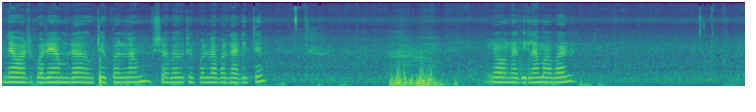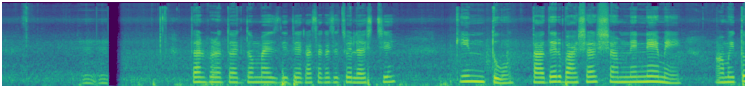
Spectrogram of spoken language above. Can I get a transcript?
নেওয়ার পরে আমরা উঠে পড়লাম, সবাই উঠে পড়ল আবার গাড়িতে। রওনা দিলাম আবার। তারপরে তো একদম মাইজ দিতে কাছাকাছি চলে আসছি। কিন্তু তাদের বাসার সামনে নেমে আমি তো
